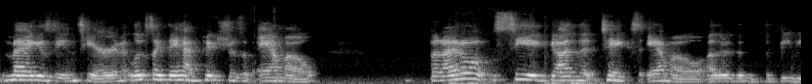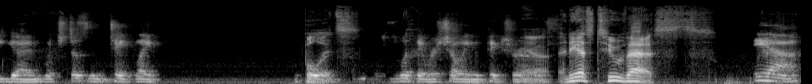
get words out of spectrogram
magazines here and it looks like they had pictures of ammo. But I don't see a gun that takes ammo other than the BB gun, which doesn't take like Bullets. which is what they were showing a picture Yeah. of. And he has two vests. Yeah.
